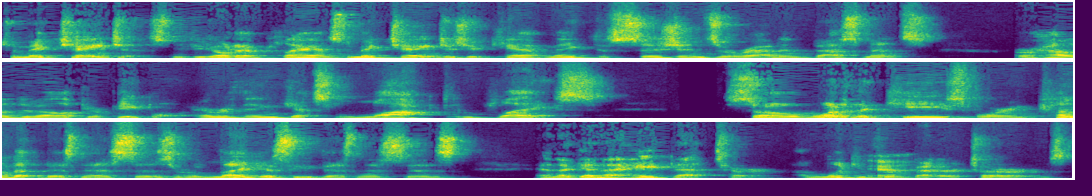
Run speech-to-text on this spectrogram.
to make changes. If you don't have plans to make changes, you can't make decisions around investments or how to develop your people. Everything gets locked in place. So, one of the keys for incumbent businesses or legacy businesses, and again, I hate that term, I'm looking yeah. for better terms,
